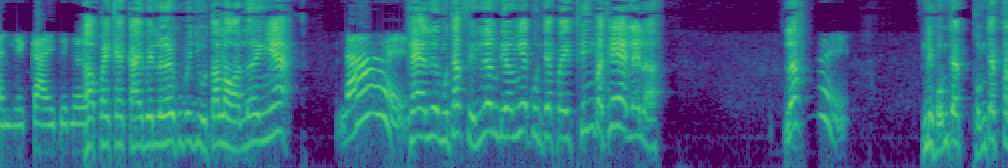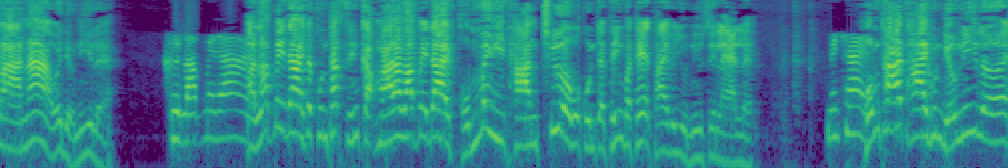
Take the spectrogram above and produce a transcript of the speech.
นด์ไกลๆไปเลยเอาไปไกลๆไปเลย คุณไปอยู่ตลอดเลยอย่างเงี้ยได้ แค่เรื่องคุณทักษิณเรื่องเดียวเงี้ยคุณจะไปทิ้งประเทศเลยเหรอเหรอได้นี่ผมจะผมจะตราหน้าไว้เดี๋ยวนี้เลย คือรับไม่ได้อะรับไม่ได้ถ้าคุณทักษิณกลับมาแล้วรับไม่ได้ ผมไม่มีทางเชื่อว่าคุณจะทิ้งประเทศไทยไปอยู่นิวซีแลนด์เลย ไม่ใช่ ผมท้าทายคุณเดี๋ยวนี้เลย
